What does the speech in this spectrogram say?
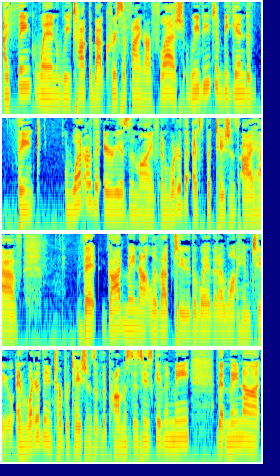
I think when we talk about crucifying our flesh, we need to begin to think what are the areas in life and what are the expectations I have that God may not live up to the way that I want him to? And what are the interpretations of the promises he's given me that may not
